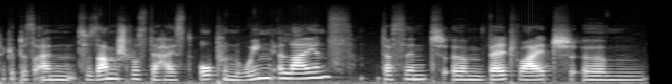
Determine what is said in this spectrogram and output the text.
Da gibt es einen Zusammenschluss, der heißt Open Wing Alliance. Das sind ähm, weltweit ähm,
